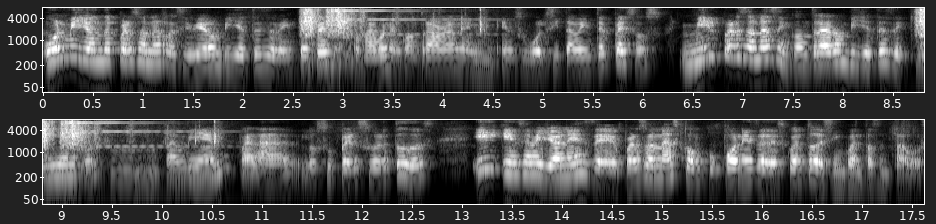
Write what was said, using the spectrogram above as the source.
Un millón de personas recibieron billetes de 20 pesos, o sea, bueno, encontraron en, en su bolsita 20 pesos. Mil personas encontraron billetes de 500 mm. también para los super suertudos y 15 millones de personas con cupones de descuento de 50 centavos.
